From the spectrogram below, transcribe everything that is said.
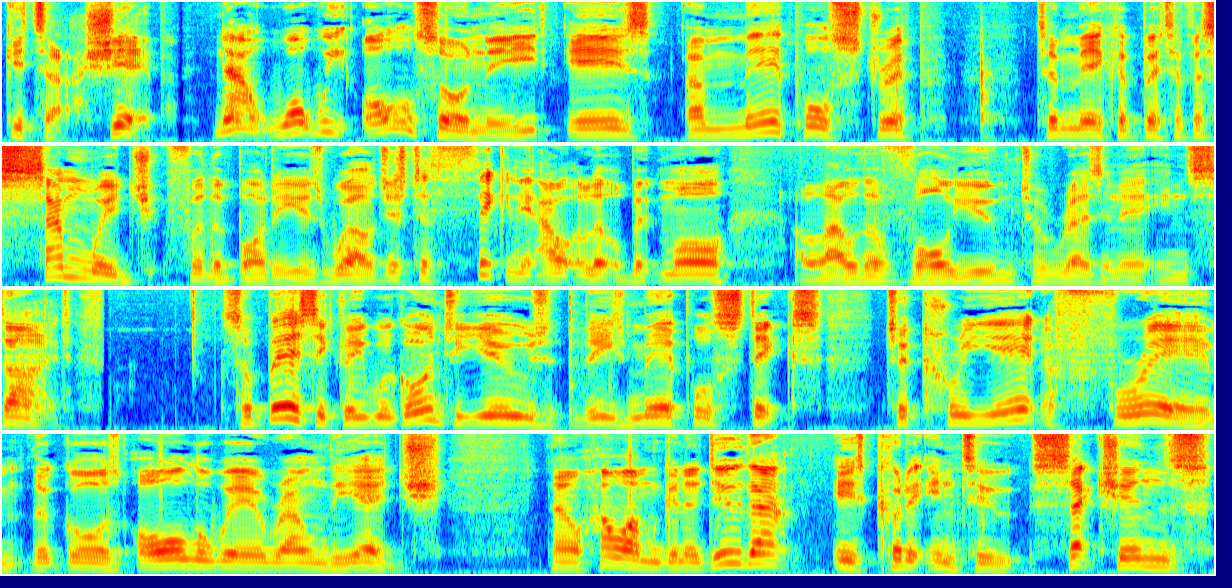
guitar shape. Now what we also need is a maple strip to make a bit of a sandwich for the body as well, just to thicken it out a little bit more, allow the volume to resonate inside. So basically we're going to use these maple sticks to create a frame that goes all the way around the edge. Now how I'm going to do that is cut it into sections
